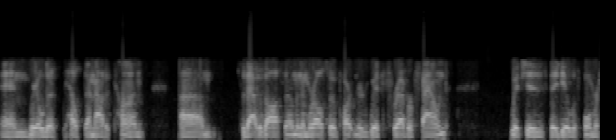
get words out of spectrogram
and we're able to help them out a ton. Um, so that was awesome. And then we're also partnered with Forever Found, which is they deal with former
